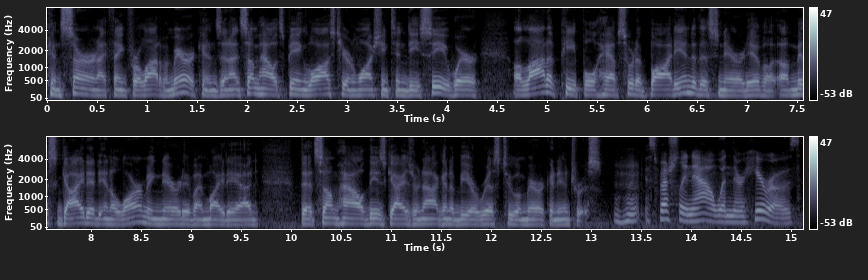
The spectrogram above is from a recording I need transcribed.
concern, I think, for a lot of Americans. And somehow it's being lost here in Washington, D.C., where a lot of people have sort of bought into this narrative, a, a misguided and alarming narrative, I might add, that somehow these guys are not going to be a risk to American interests. Mm -hmm. Especially now when they're heroes.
